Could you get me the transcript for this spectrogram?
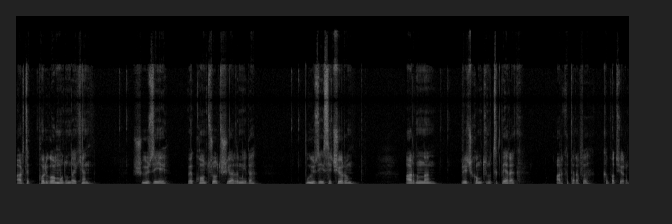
Artık poligon modundayken şu yüzeyi ve kontrol tuşu yardımıyla bu yüzeyi seçiyorum. Ardından bridge komutunu tıklayarak arka tarafı kapatıyorum.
